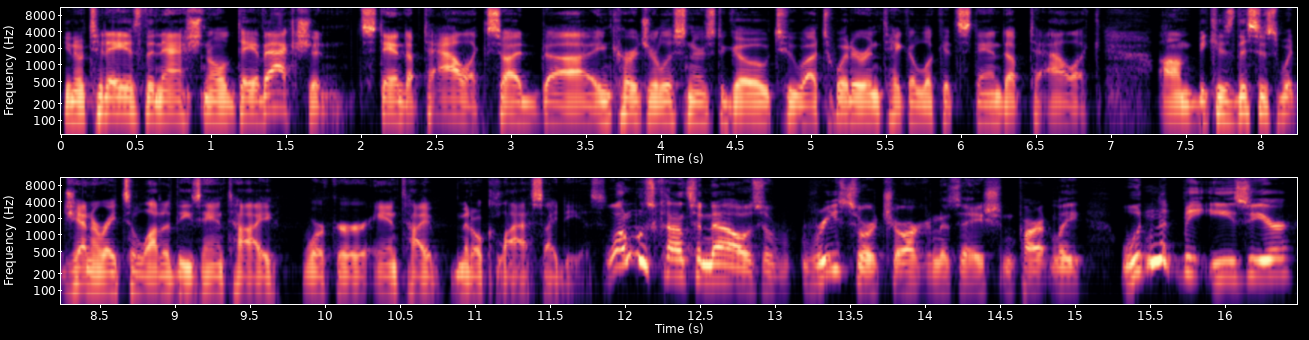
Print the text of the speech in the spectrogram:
you know, today is the National Day of Action, Stand Up to ALEC. So I'd uh, encourage your listeners to go to uh, Twitter and take a look at Stand Up to ALEC, um, because this is what generates a lot of these anti-worker, anti-middle class ideas. One Wisconsin Now is a research organization. Partly, wouldn't it be easier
